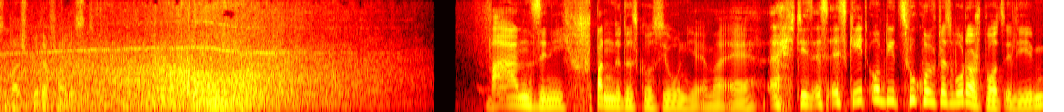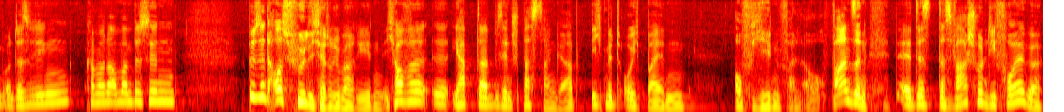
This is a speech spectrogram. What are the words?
zum Beispiel der Fall ist. Wahnsinnig spannende Diskussion hier immer, ey. Es, geht um die Zukunft des Motorsports, ihr Lieben, und deswegen kann man da auch mal ein bisschen bisschen ausführlicher drüber reden. Ich hoffe, äh, ihr habt da ein bisschen Spaß dran gehabt. Ich mit euch beiden auf jeden Fall auch. Wahnsinn! Äh, das, das war schon die Folge.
